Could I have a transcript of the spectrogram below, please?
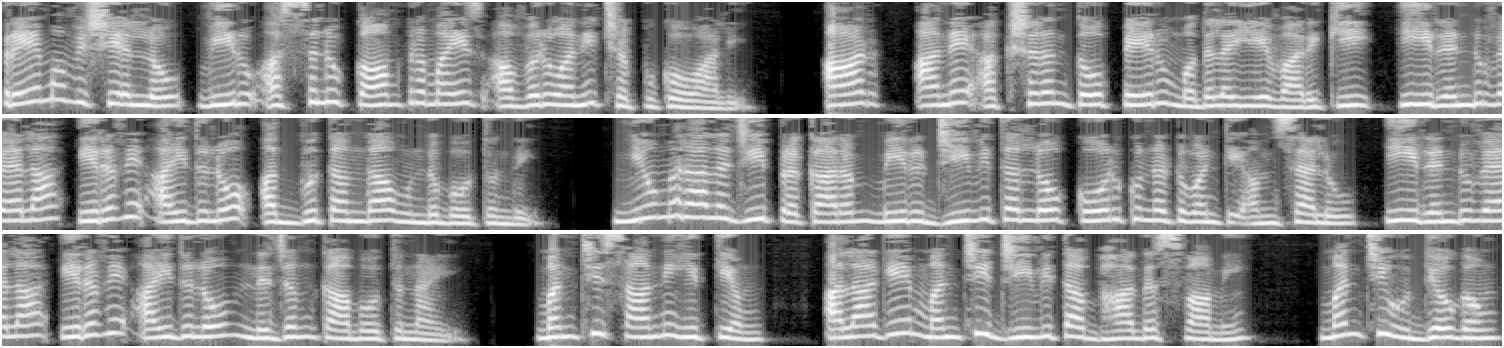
ప్రేమ విషయంలో వీరు అస్సలు కాంప్రమైజ్ అవ్వరు అని చెప్పుకోవాలి. ఆర్ అనే అక్షరంతో పేరు మొదలయ్యే వారికి ఈ రెండు వేల ఇరవై ఐదులో అద్భుతంగా ఉండబోతుంది. న్యూమరాలజీ ప్రకారం మీరు జీవితంలో కోరుకున్నటువంటి అంశాలు ఈ రెండు వేల ఇరవై ఐదులో నిజం కాబోతున్నాయి. మంచి సాన్నిహిత్యం అలాగే మంచి జీవిత భాగస్వామి మంచి ఉద్యోగం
